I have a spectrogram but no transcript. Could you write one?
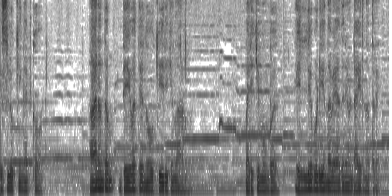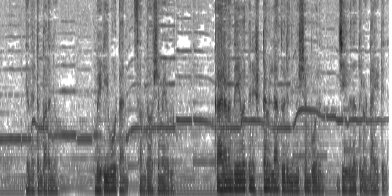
is looking at God ആനന്ദം ദൈവത്തെ നോക്കിയിരിക്കുന്നതാണെന്ന്. മരിക്കും മുമ്പ് എല്ല് എന്ന വേദന ഉണ്ടായിരുന്നത്രേ. എന്നിട്ടും പറഞ്ഞു മിടിപൂട്ടാൻ സന്തോഷമേ ഉള്ളൂ. കാരണം ദൈവത്തിന് ഇഷ്ടമില്ലാത്ത ഒരു നിമിഷം പോലും ജീവിതത്തിൽ ഉണ്ടായിട്ടില്ല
